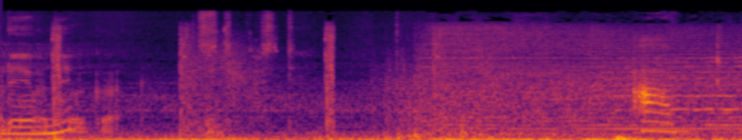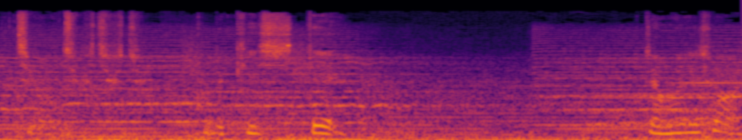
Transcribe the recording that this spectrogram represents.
これをね。ちょっと貸して。あ違う違う違う違う。これ消して。邪魔でしょあれ。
